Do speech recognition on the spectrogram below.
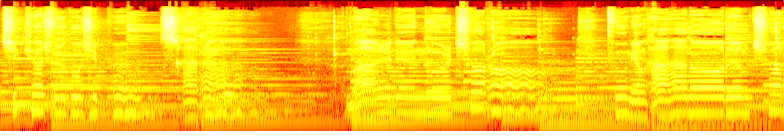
지켜주고 싶은 사람. 맑은 물처럼 투명한 얼음처럼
